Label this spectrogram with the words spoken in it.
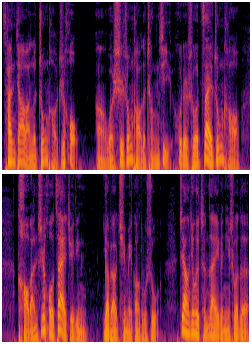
参加完了中考之后。啊，我试中考的成绩，或者说在中考考完之后再决定要不要去美高读书，这样就会存在一个您说的，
